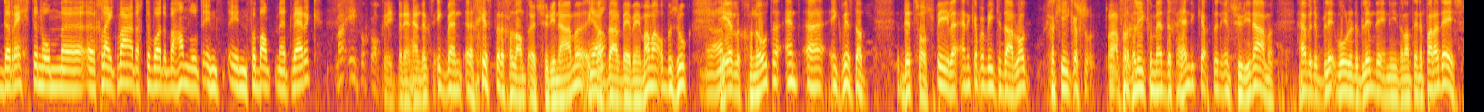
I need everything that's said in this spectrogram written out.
de rechten om gelijkwaardig te worden behandeld in, in verband met werk. Maar even concreet, meneer Hendricks. Ik ben uh, gisteren geland uit Suriname. Ik Ja. was daar bij mijn mama op bezoek. Ja. Heerlijk genoten. En uh, ik wist dat dit zou spelen. En ik heb een beetje daar gekeken... uh, vergeleken met de gehandicapten in Suriname... Hebben de wonen de blinden in Nederland in een paradijs.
